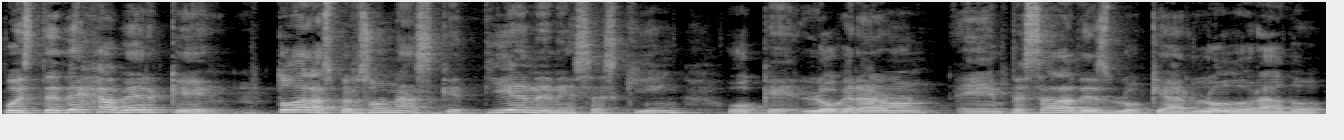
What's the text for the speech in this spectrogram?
pues te deja ver que todas las personas que tienen esa skin o que lograron eh, empezar a desbloquear lo dorado,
